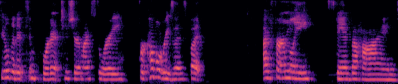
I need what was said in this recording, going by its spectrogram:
feel that it's important to share my story for a couple reasons, but I firmly stand behind,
